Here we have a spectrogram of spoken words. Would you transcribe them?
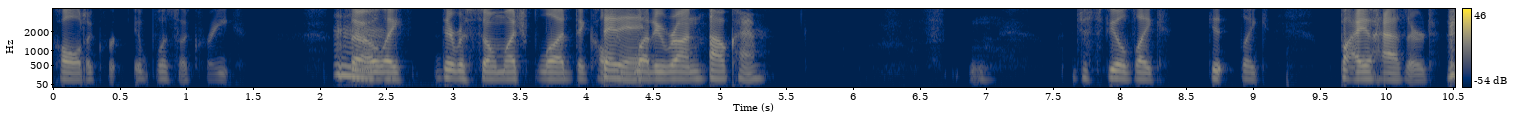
called a it was a creek. So Mhm. like there was so much blood they called it- Bloody Run. okay. Just feels like get like biohazard.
